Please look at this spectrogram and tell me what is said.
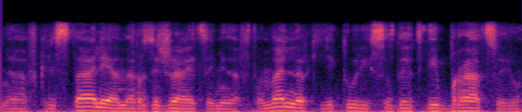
э, в кристалле, она разряжается именно в тональной архитектуре и создает вибрацию,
